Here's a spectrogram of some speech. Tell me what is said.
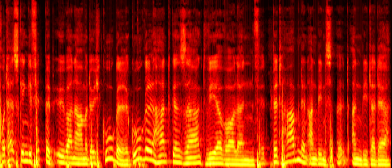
Protest gegen die Fitbit-Übernahme durch Google. Google hat gesagt, wir wollen Fitbit haben, den äh, Anbieter der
